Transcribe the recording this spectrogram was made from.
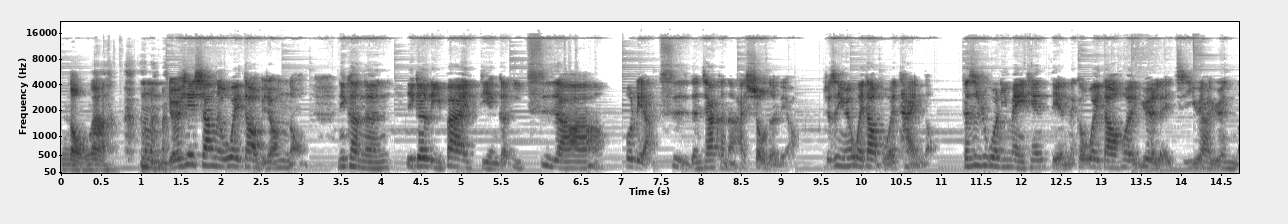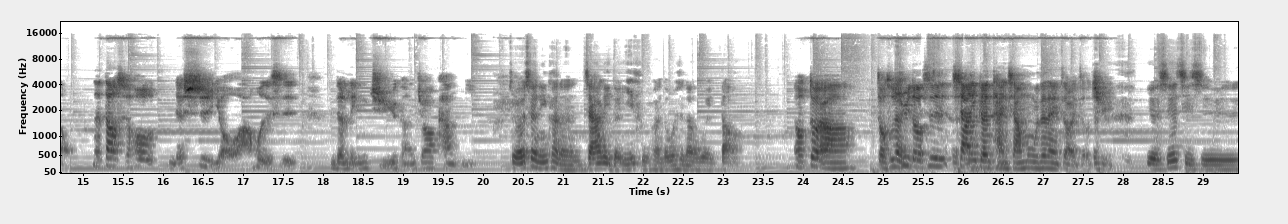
浓啊。嗯，有一些香的味道比较浓，你可能一个礼拜点个一次啊，或两次，人家可能还受得了，就是因为味道不会太浓。但是如果你每天点，那个味道会越累积越来越浓。那到时候你的室友啊，或者是你的邻居，可能就要抗议。对，而且你可能家里的衣服可能都会是那个味道，哦，对啊，走出去都是像一根檀香木在那里走来走去。有些其实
